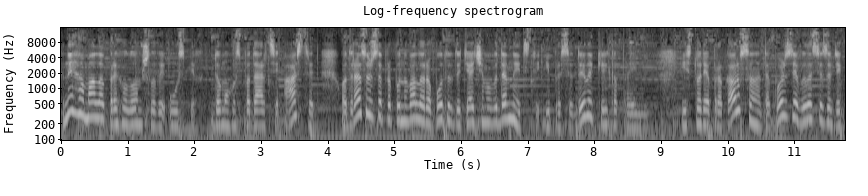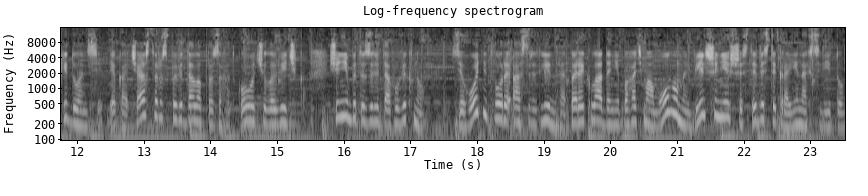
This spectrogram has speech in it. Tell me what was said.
Книга мала приголомшливий успіх. Домогосподарці Астрід одразу ж запропонували роботу в дитячому видавництві і присудили кілька премій. Історія про Карлсона також з'явилася завдяки доньці, яка часто розповідала про загадкового чоловічка, що нібито залітав у вікно. Сьогодні твори Астрид Лінгрен перекладені багатьма мовами більше ніж в 60 країнах світу.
